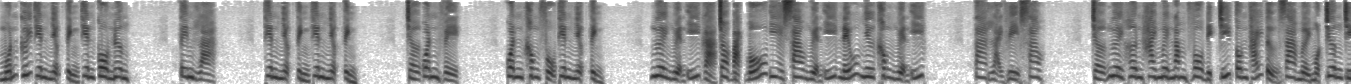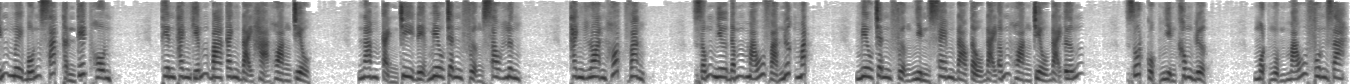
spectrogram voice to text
Muốn cưới thiên nhược tình thiên cô nương. Tên là. Thiên nhược tình thiên nhược tình, Chờ quân về. Quân không phủ thiên nhược tình. Ngươi nguyện ý gả cho bạch bố y sao nguyện ý nếu như không nguyện ý. Ta lại vì sao? Chờ ngươi hơn 20 năm vô địch chí tôn thái tử ra 11 chương 94 sát thần kết hôn. Thiên thanh kiếm ba canh đại hạ hoàng triều. Nam cảnh chi địa miêu chân phượng sau lưng. Thanh loan hót vang. Giống như đấm máu và nước mắt. Miêu chân phượng nhìn xem đào tẩu đại ấm hoàng triều đại tướng. Rốt cuộc nhìn không được. Một ngụm máu phun ra.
